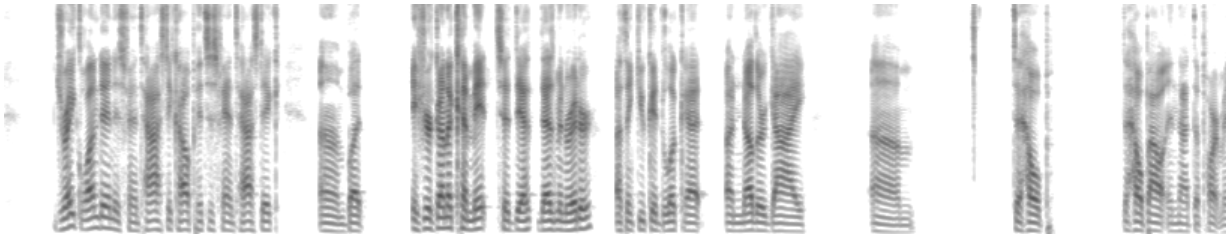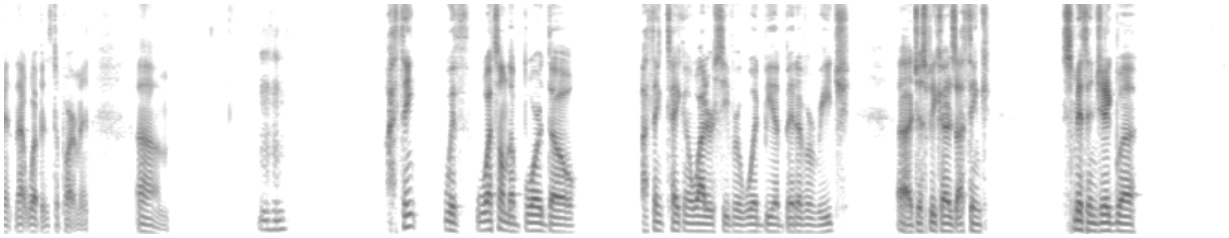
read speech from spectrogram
Drake London is fantastic, Kyle Pitts is fantastic. Um but if you're going to commit to De- Desmond Ridder, I think you could look at another guy um to help to help out in that department, that weapons department. Um Mm-hmm. I think with what's on the board, though, I think taking a wide receiver would be a bit of a reach, uh, just because I think Smith-Njigba,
